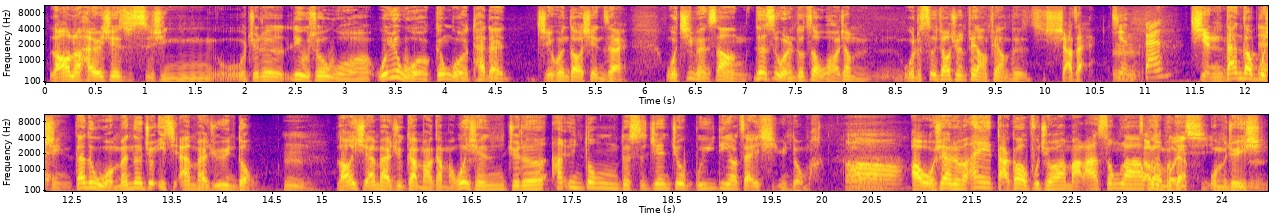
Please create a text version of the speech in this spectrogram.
然后呢，还有一些事情，我觉得，例如说我我因为我跟我太太结婚到现在，我基本上认识我的人都知道，我好像我的社交圈非常非常的狭窄，简单，简单到不行。但是我们呢，就一起安排去运动，嗯。然后一起安排去干嘛干嘛。我以前觉得啊，运动的时间就不一定要在一起运动嘛。哦啊，我现在就说，哎，打高尔夫球啊，马拉松啦，或者什么的，我们就一起，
